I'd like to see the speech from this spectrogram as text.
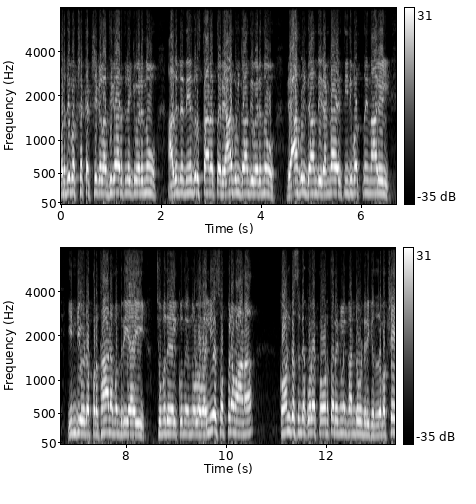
പ്രതിപക്ഷ കക്ഷികൾ അധികാരത്തിലേക്ക് വരുന്നു. അതിന്റെ നേതൃസ്ഥാനത്ത് രാഹുൽ ഗാന്ധി വരുന്നു. രാഹുൽ ഗാന്ധി രണ്ടായിരത്തി ഇരുപത്തിനാലിൽ ഇന്ത്യയുടെ പ്രധാനമന്ത്രിയായി ചുമതലയേൽക്കുന്നു എന്നുള്ള വലിയ സ്വപ്നമാണ് കോൺഗ്രസിന്റെ കുറെ പ്രവർത്തനങ്ങളും കണ്ടുകൊണ്ടിരിക്കുന്നത്. പക്ഷേ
